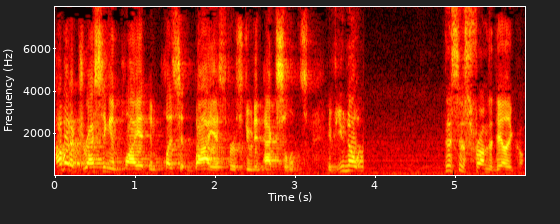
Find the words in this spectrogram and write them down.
How about addressing implicit bias for student excellence? If you know. This is from the Daily Call.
